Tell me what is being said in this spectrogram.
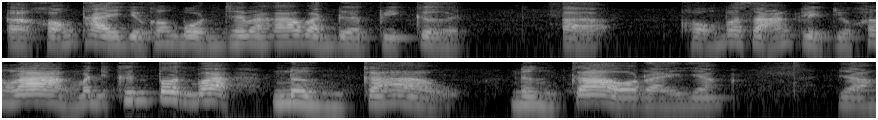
เออของไทยอยู่ข้างบนใช่ไหมคะวันเดือนปีเกิดเออของภาษาอังกฤษอยู่ข้างล่าง มันจะขึ้นต้นว่าหนึ่งเก้า หนึ่งเก้าอะไรยังอย่าง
